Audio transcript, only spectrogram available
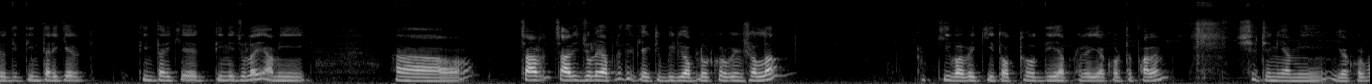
যদি তিন তারিখের, তিন তারিখে তিনই জুলাই আমি চার, চারই জুলাই আপনাদেরকে একটি ভিডিও আপলোড করব ইনশাল্লাহ। কীভাবে কি তথ্য দিয়ে আপনারা ইয়া করতে পারেন, সেটি নিয়ে আমি ইয়া করব।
